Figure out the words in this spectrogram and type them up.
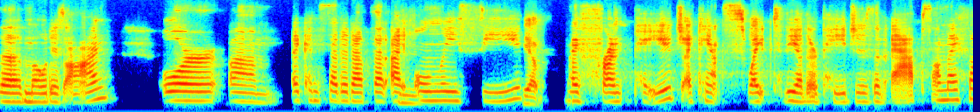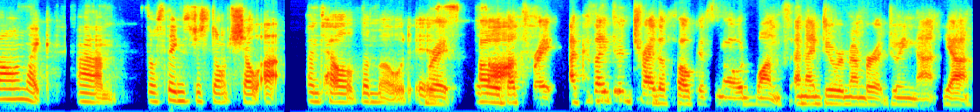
the mode is on. Or um, I can set it up that I Mm. only see Yep. my front page. I can't swipe to the other pages of apps on my phone. Like um, those things just don't show up until the mode is, right. is Oh, off. that's right. Because I did try the focus mode once and I do remember it doing that. Yeah.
